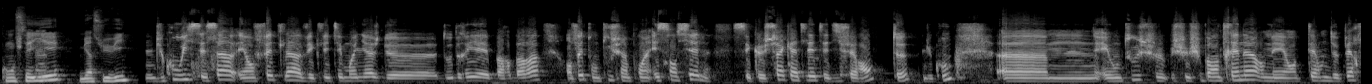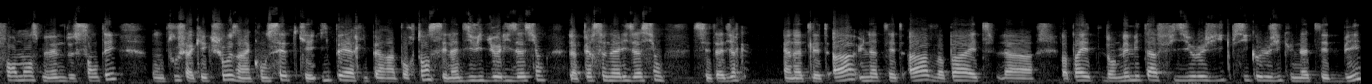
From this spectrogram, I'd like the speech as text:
conseillé, bien suivi. Du coup, oui, c'est ça. Et en fait, là, avec les témoignages d'Audrey et Barbara, en fait, on touche un point essentiel, c'est que chaque athlète est différent, du coup, euh, et on touche. Je, je suis pas entraîneur, mais en termes de performance, mais même de santé, on touche à quelque chose, à un concept qui est hyper, hyper important, c'est l'individualisation, la personnalisation. C'est-à-dire que un athlète A, une athlète A va pas être la, va pas être dans le même état physiologique, psychologique qu'une athlète B.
